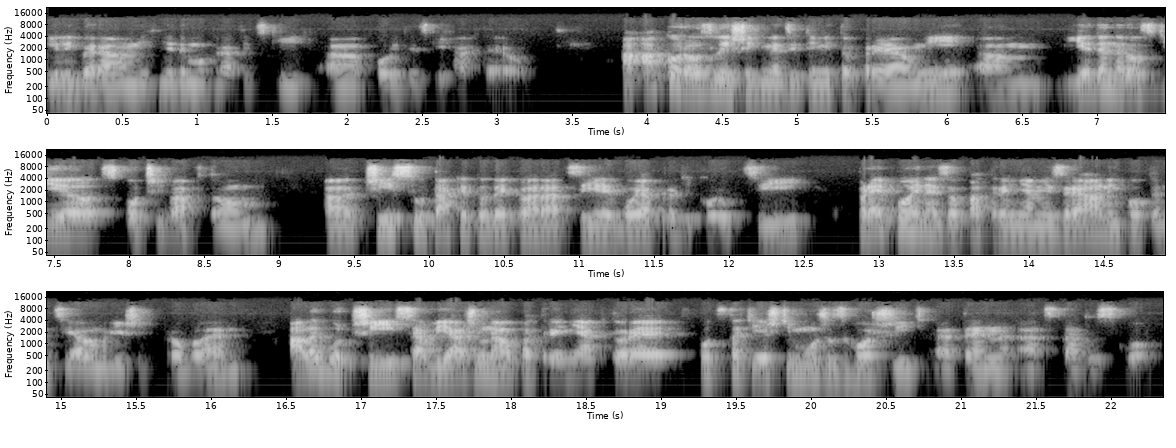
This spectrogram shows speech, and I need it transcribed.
iliberálnych, nedemokratických uh, politických aktérov. A ako rozlíšiť medzi týmito prejavmi? Um, jeden rozdiel spočíva v tom, či sú takéto deklarácie boja proti korupcii prepojené s opatreniami s reálnym potenciálom riešiť problém, alebo či sa viažú na opatrenia, ktoré v podstate ešte môžu zhoršiť e, ten e, status quo.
